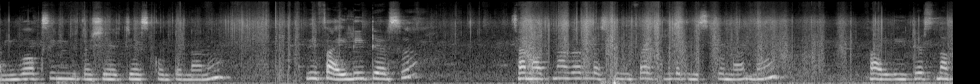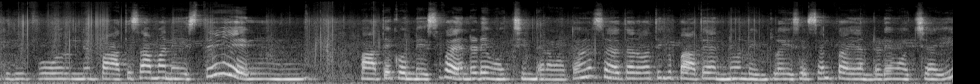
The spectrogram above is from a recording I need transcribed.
అన్బాక్సింగ్ మీతో షేర్ చేసుకుంటున్నాను. ఇది ఫైవ్ లీటర్స్ సనత్ నగర్లో స్టీల్ ఫ్యాక్టరీలో తీసుకున్నాను. ఫైవ్ లీటర్స్ నాకు ఇది ఫోర్ నేను పాత సామాన్ వేస్తే మ్, పాత కొన్ని వేసి ఫైవ్ హండ్రెడ్ ఏమో వచ్చింది అనమాట సో తర్వాత ఇంకా పాత అన్నీ ఉండే. ఇంట్లో వేసేసాను ఫైవ్ హండ్రెడ్ ఏమో వచ్చాయి.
